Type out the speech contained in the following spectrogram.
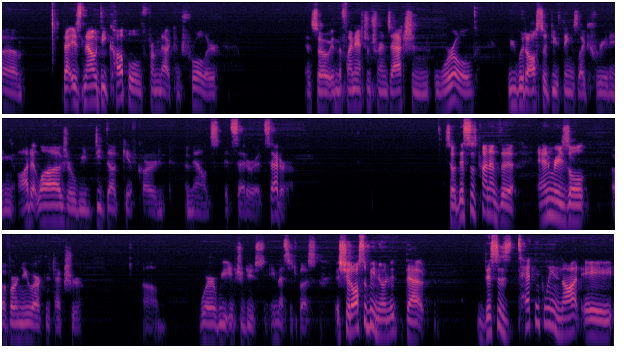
um, that is now decoupled from that controller. And so in the financial transaction world, we would also do things like creating audit logs or we deduct gift card amounts, et cetera, et cetera. So this is kind of the end result of our new architecture um, where we introduce a message bus. It should also be noted that this is technically not a,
